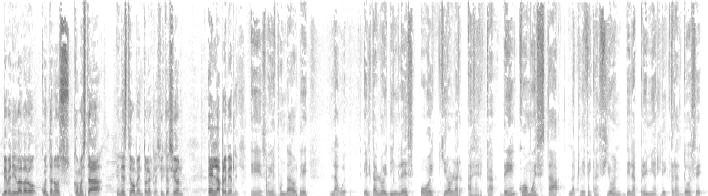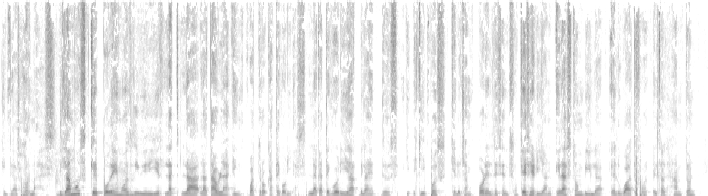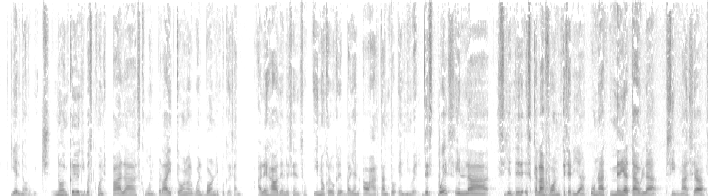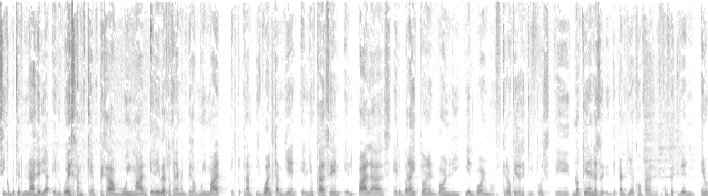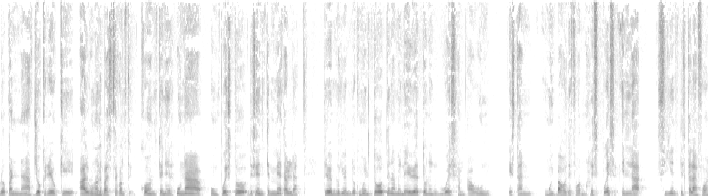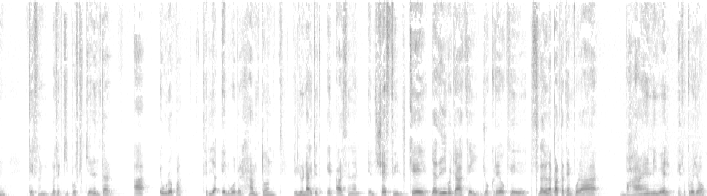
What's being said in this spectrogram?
Bienvenido Álvaro, cuéntanos cómo está en este momento la clasificación en la Premier League. Eh, soy el fundador de la web El Tabloide Inglés. Hoy quiero hablar acerca de cómo está la clasificación de la Premier League tras 12 intensas jornadas. Digamos que podemos dividir la, la- la tabla en cuatro categorías. La categoría de, de los equipos que luchan por el descenso, que serían el Aston Villa, el Watford, el Southampton y el Norwich. No incluyo equipos como el Palace, como el Brighton o el Burnley porque están alejados del descenso y no creo que vayan a bajar tanto el nivel. Después, en la siguiente escalafón, que sería una media tabla sin más, o sea, sin competir ni nada, sería el West Ham, que empezaba muy mal, el Everton, que también empezó muy mal, el Tottenham igual también, el Newcastle, el Palace, el Brighton, el Burnley y el Bournemouth. Creo que esos equipos eh, no tienen la suficiente plantilla como para competir en, en Europa en nada. Yo creo que a algunos les basta con, con tener una, un puesto decente en media tabla. Por ejemplo, como el Tottenham, el Everton, el West Ham, aún están muy bajos de forma. Después, en la siguiente escalafón, que son los equipos que quieren entrar a Europa, sería el Wolverhampton, el United, el Arsenal, el Sheffield, que ya digo ya que yo creo que la segunda parte de la temporada bajarán el nivel, eso creo yo,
